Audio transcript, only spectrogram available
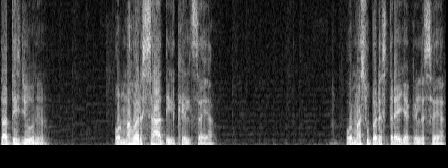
Tatis Jr., por más versátil que él sea, por más superestrella que él sea,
